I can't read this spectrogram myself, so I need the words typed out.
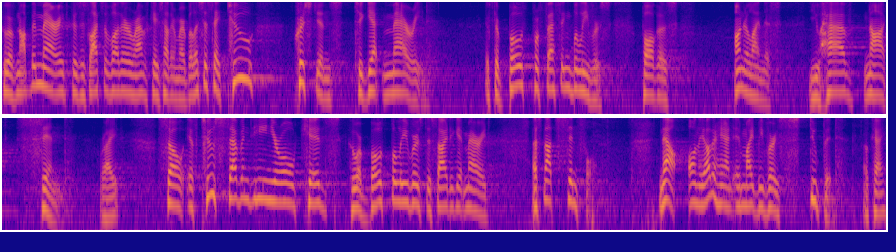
who have not been married, because there's lots of other ramifications how they're married, but let's just say two Christians to get married, if they're both professing believers, Paul goes, underline this, you have not sinned, right? So if two 17 year old kids who are both believers decide to get married, that's not sinful. Now, on the other hand, it might be very stupid, okay?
